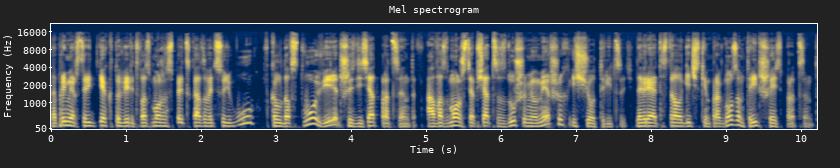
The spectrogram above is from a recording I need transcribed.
Например, среди тех, кто верит в возможность предсказывать судьбу, в колдовство верят 60%, а возможность общаться с душами умерших еще 30%. Доверяют астрологическим прогнозам 36%.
